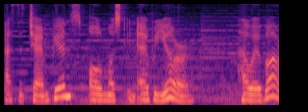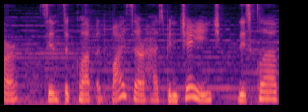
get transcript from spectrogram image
as the champions almost in every year. However, since the club advisor has been changed, this club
